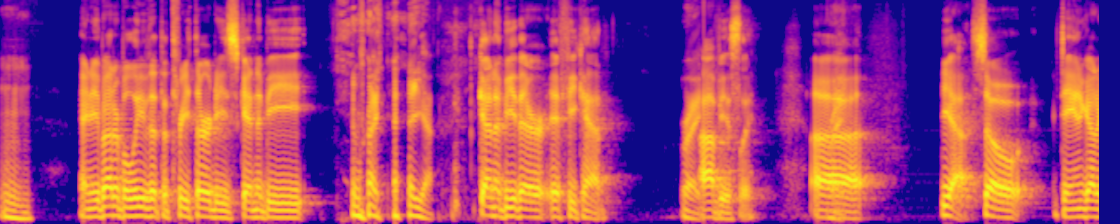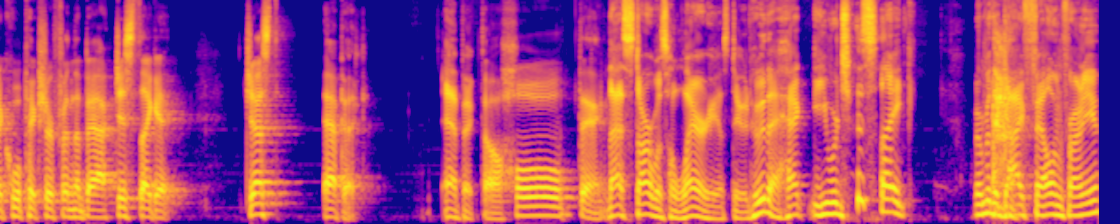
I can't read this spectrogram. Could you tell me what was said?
And you better believe that the 330 is going to be right. yeah. going to be there if he can Right. obviously. Uh, Yeah, so Dan got a cool picture from the back, just like it, just epic. Epic. The whole thing. That start was hilarious, dude. Who the heck? You were just like, remember the guy fell in front of you?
